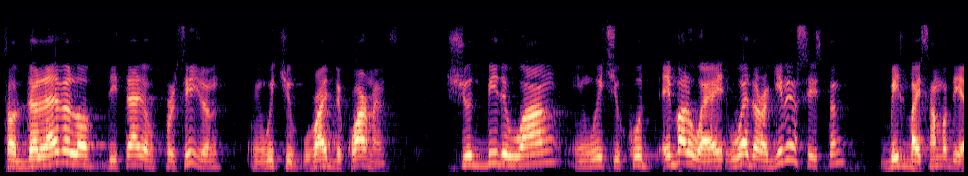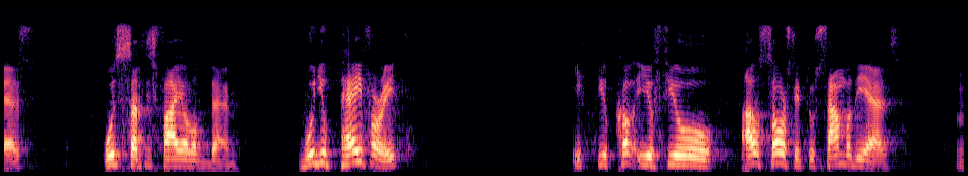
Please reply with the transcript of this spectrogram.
So the level of detail of precision in which you write requirements should be the one in which you could evaluate whether a given system built by somebody else would satisfy all of them. Would you pay for it if you, if you outsource it to somebody else? Hmm,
